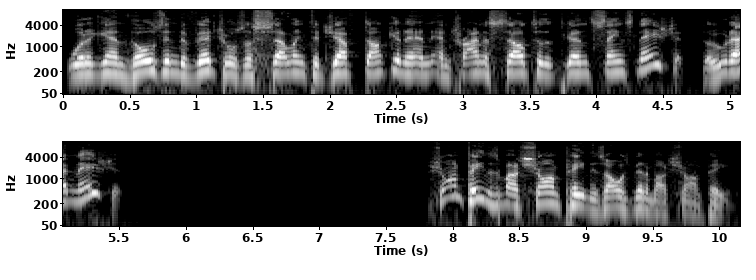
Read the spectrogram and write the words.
what, again, those individuals are selling to Jeff Duncan and, and trying to sell to the again, Saints Nation, Who That Nation. Sean Payton is about Sean Payton. Has always been about Sean Payton.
